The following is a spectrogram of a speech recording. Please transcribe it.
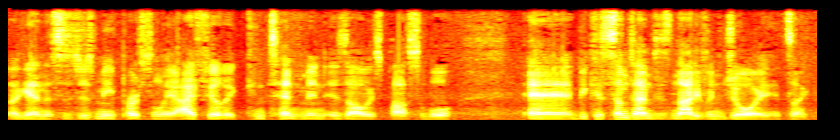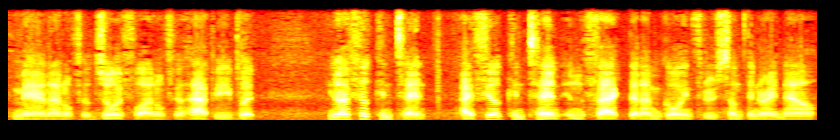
again this is just me personally. I feel that contentment is always possible and because sometimes it's not even joy. It's like, man, I don't feel joyful, I don't feel happy, but you know, I feel content. I feel content in the fact that I'm going through something right now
